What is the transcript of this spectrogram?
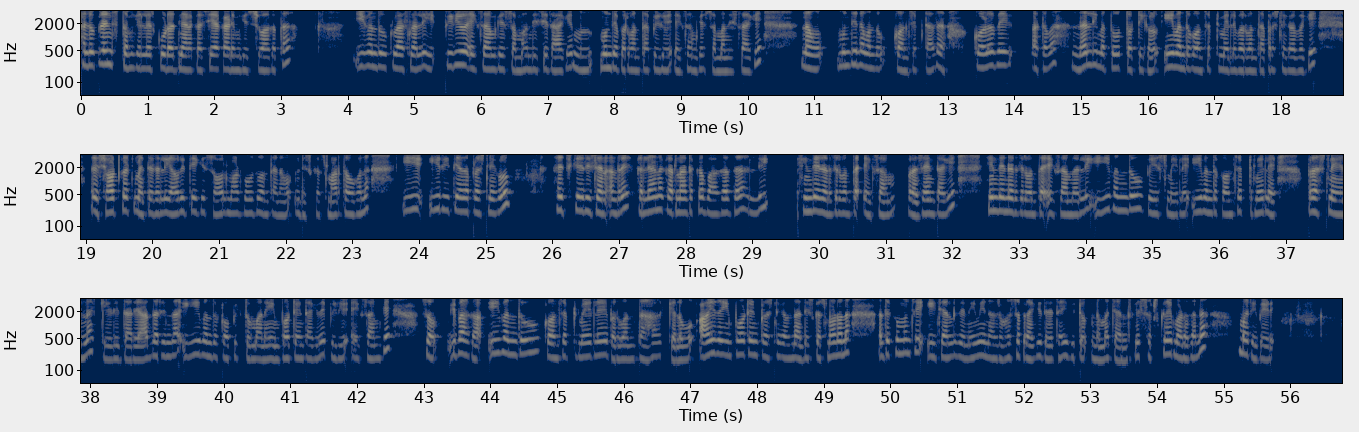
Hello friends ತಮಗೆಲ್ಲರೂ ಕೂಡ ಜ್ಞಾನಕಾಶಿ ಅಕಾಡೆಮಿಗೆ ಸ್ವಾಗತ. ಈ ಒಂದು ಕ್ಲಾಸ್ನಲ್ಲಿ ಪಿ ಡಿ ಒ ಎಕ್ಸಾಮ್ಗೆ ಸಂಬಂಧಿಸಿದ ಹಾಗೆ ಮುಂದೆ ಬರುವಂಥ ಪಿ ಡಿ ಒ ಎಕ್ಸಾಮ್ಗೆ ಸಂಬಂಧಿಸಿದ ಹಾಗೆ ನಾವು ಮುಂದಿನ ಒಂದು ಕಾನ್ಸೆಪ್ಟ್ ಆದ ಕೊಳವೆ ಅಥವಾ ನಲ್ಲಿ ಮತ್ತು ತೊಟ್ಟಿಗಳು ಈ ಒಂದು ಕಾನ್ಸೆಪ್ಟ್ ಮೇಲೆ ಬರುವಂಥ ಪ್ರಶ್ನೆಗಳ ಬಗ್ಗೆ ಶಾರ್ಟ್ಕಟ್ ಮೆಥಡಲ್ಲಿ ಯಾವ ರೀತಿಯಾಗಿ ಸಾಲ್ವ್ ಮಾಡ್ಬೋದು ಅಂತ ನಾವು ಡಿಸ್ಕಸ್ ಮಾಡ್ತಾ ಹೋಗೋಣ. ಈ ಈ ರೀತಿಯಾದ ಪ್ರಶ್ನೆಗಳು ಹೆಚ್ ಕೆ ರೀಸನ್ ಅಂದರೆ ಕಲ್ಯಾಣ ಕರ್ನಾಟಕ ಭಾಗದಲ್ಲಿ ಹಿಂದೆ ನಡೆದಿರುವಂಥ ಎಕ್ಸಾಮ್ ಪ್ರೆಸೆಂಟಾಗಿ ಹಿಂದೆ ನಡೆದಿರುವಂಥ ಎಕ್ಸಾಮ್ನಲ್ಲಿ ಈ ಒಂದು ಬೇಸ್ ಮೇಲೆ, ಈ ಒಂದು ಕಾನ್ಸೆಪ್ಟ್ ಮೇಲೆ ಪ್ರಶ್ನೆಯನ್ನು ಕೇಳಿದ್ದಾರೆ. ಆದ್ದರಿಂದ ಈ ಒಂದು ಟಾಪಿಕ್ ತುಂಬಾ ಇಂಪಾರ್ಟೆಂಟ್ ಆಗಿದೆ ಪಿ ಡಿ ಎಕ್ಸಾಮ್ಗೆ ಸೊ ಇವಾಗ ಈ ಒಂದು ಕಾನ್ಸೆಪ್ಟ್ ಮೇಲೆ ಬರುವಂತಹ ಕೆಲವು ಆಯ್ದ ಇಂಪಾರ್ಟೆಂಟ್ ಪ್ರಶ್ನೆಗಳನ್ನು ಡಿಸ್ಕಸ್ ಮಾಡೋಣ. ಅದಕ್ಕೂ ಮುಂಚೆ ಈ ಚಾನಲ್ಗೆ ನೀವೇನಾದರೂ ಹೊಸಬರಾಗಿದ್ದರೆ ದಯವಿಟ್ಟು ನಮ್ಮ ಚಾನಲ್ಗೆ ಸಬ್ಸ್ಕ್ರೈಬ್ ಮಾಡೋದನ್ನು ಮರಿಬೇಡಿ.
